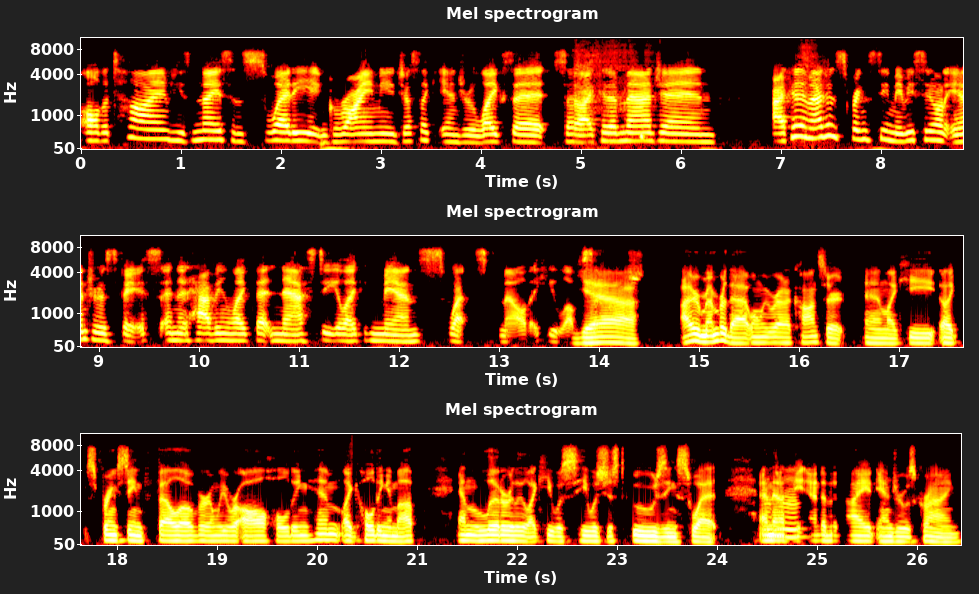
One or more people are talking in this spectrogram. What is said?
all the time. He's nice and sweaty and grimy, just like Andrew likes it. So I could imagine, I could imagine Springsteen maybe sitting on Andrew's face and it having like that nasty like man sweat smell that he loves. Yeah. much. I remember that when we were at a concert and like he like Springsteen fell over and we were all holding him like holding him up and literally like he was he was just oozing sweat and then at the end of the night Andrew was crying.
